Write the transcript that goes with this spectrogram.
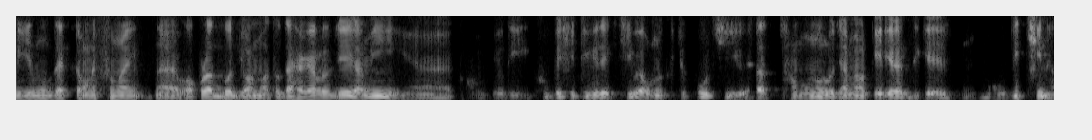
নিজের মধ্যে একটা অনেক সময় অপরাধবোধ জন্মাতো। দেখা গেল যে, আমি যদি খুব বেশি টিভি দেখছি বা অন্য কিছু করছি, ওটা মনে হলো যে আমি আমার কেরিয়ারের দিকে দিচ্ছি না।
